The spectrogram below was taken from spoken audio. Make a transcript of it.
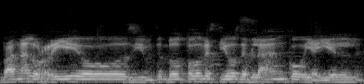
van a los ríos y to- todos vestidos de blanco y ahí el,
